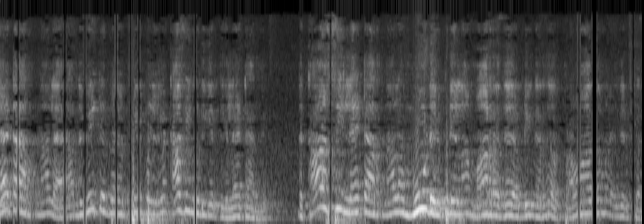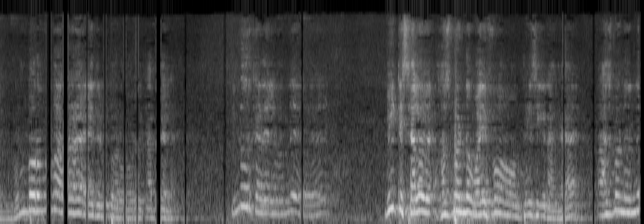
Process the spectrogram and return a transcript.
வரதுக்கு இருக்கனால அந்த வீட்டு பீப்புளுக்கெல்லாம் காஃபி குடிக்கிறதுக்கு லேட்டாக இருக்குது இந்த காஃபி லேட் இருக்கனால மூடு எப்படி எல்லாம் மாறுறது அப்படிங்கறது ஒரு பிரமாதமா எதிர்ப்பாரு. ரொம்ப ரொம்ப அழகா எதிர்ப்பாரு ஒரு கதையில. இன்னொரு கதையில வந்து வீட்டு செலவு ஹஸ்பண்டும் ஒய்ஃபும் பேசிக்கிறாங்க. ஹஸ்பண்ட் வந்து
